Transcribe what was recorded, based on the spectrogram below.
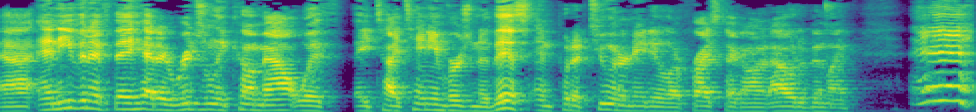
Uh, and even if they had originally come out with a titanium version of this and put a $280 price tag on it, I would have been like, eh,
